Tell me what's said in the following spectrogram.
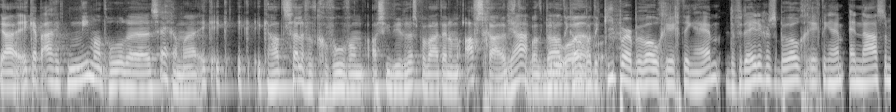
Ja, ik heb eigenlijk niemand horen zeggen. Maar ik, ik, ik, ik had zelf het gevoel van als hij die rust bewaart en hem afschuift. Ja, want dat had ik ook. Uh, want de keeper bewoog richting hem. De verdedigers bewogen richting hem. En naast hem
